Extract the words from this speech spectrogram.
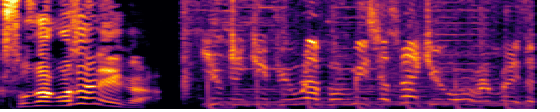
クソ雑魚じゃねえか。You can keep your apple just like you were a razor.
